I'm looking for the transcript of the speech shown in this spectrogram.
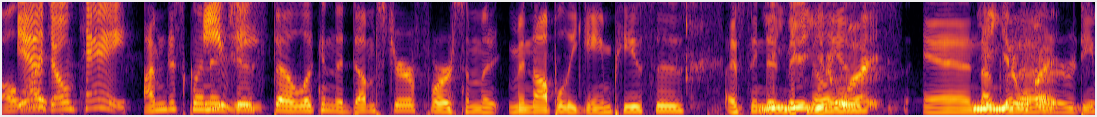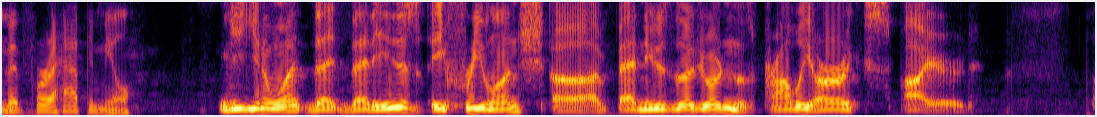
All Yeah, I- don't pay. I'm just going to just uh, look in the dumpster for some Monopoly game pieces. I've seen it in You- you know McMillions, and You- I'm going to redeem it for a Happy Meal. You, you know what? That that is a free lunch. Uh, bad news though, Jordan. Those probably are expired.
